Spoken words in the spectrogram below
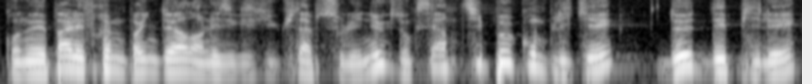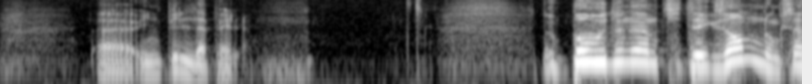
qu'on ne met pas les frame pointers dans les exécutables sous Linux, donc c'est un petit peu compliqué de dépiler une pile d'appels pour vous donner un petit exemple, donc ça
